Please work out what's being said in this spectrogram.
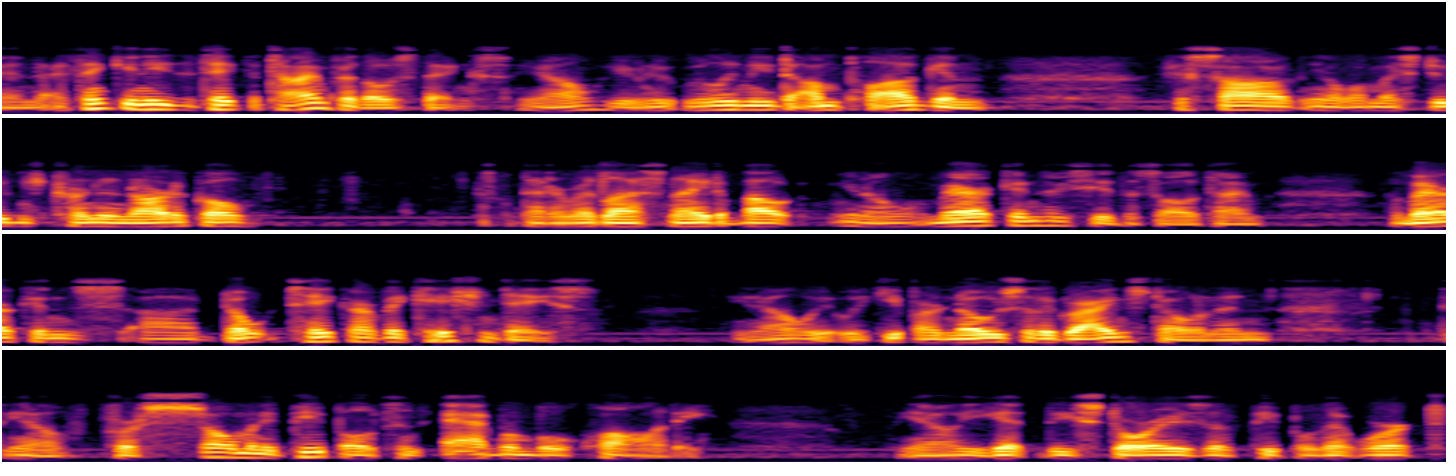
and I think you need to take the time for those things. You know, you really need to unplug. And just saw, you know, one of my students turned in an article that I read last night about, you know, Americans. I see this all the time. Americans uh, don't take our vacation days. You know, we, we keep our nose to the grindstone, and you know, for so many people, it's an admirable quality. You know, you get these stories of people that worked,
